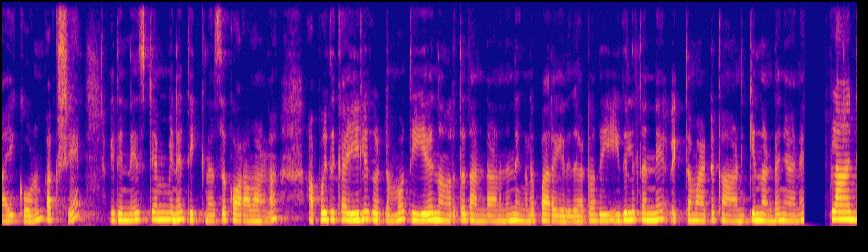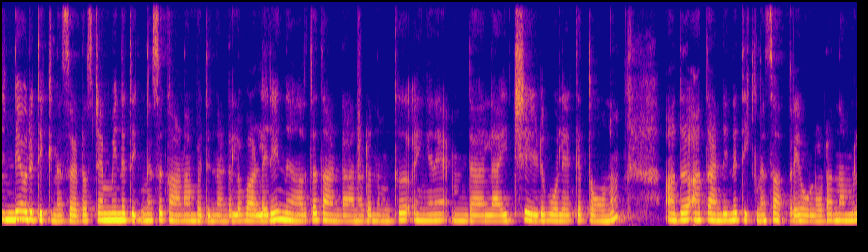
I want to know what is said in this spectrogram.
ആയിക്കോളും. പക്ഷേ ഇതിന്റെ സ്റ്റെമ്മിന് തിക്നെസ് കുറവാണ്. അപ്പോൾ ഇത് കയ്യിൽ കിട്ടുമ്പോൾ തീരെ നേർത്ത തണ്ടാണെന്ന് നിങ്ങൾ പറയരുത് കേട്ടോ. അത് ഇതിൽ തന്നെ വ്യക്തമായിട്ട് കാണിക്കുന്നുണ്ട് ഞാൻ. പ്ലാന്റിന്റെ ഒരു തിക്നെസ് കേട്ടോ സ്റ്റെമ്മിന്റെ തിക്നെസ് കാണാൻ പറ്റുന്നുണ്ടല്ലോ. വളരെ നേർത്ത തണ്ടാണ് കേട്ടോ. നമുക്ക് ഇങ്ങനെ എന്താ ലൈറ്റ് ഷെയ്ഡ് പോലെയൊക്കെ തോന്നും. അത് ആ തണ്ടിന്റെ തിക്നെസ് അത്രയേ ഉള്ളൂ കേട്ടോ. നമ്മൾ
